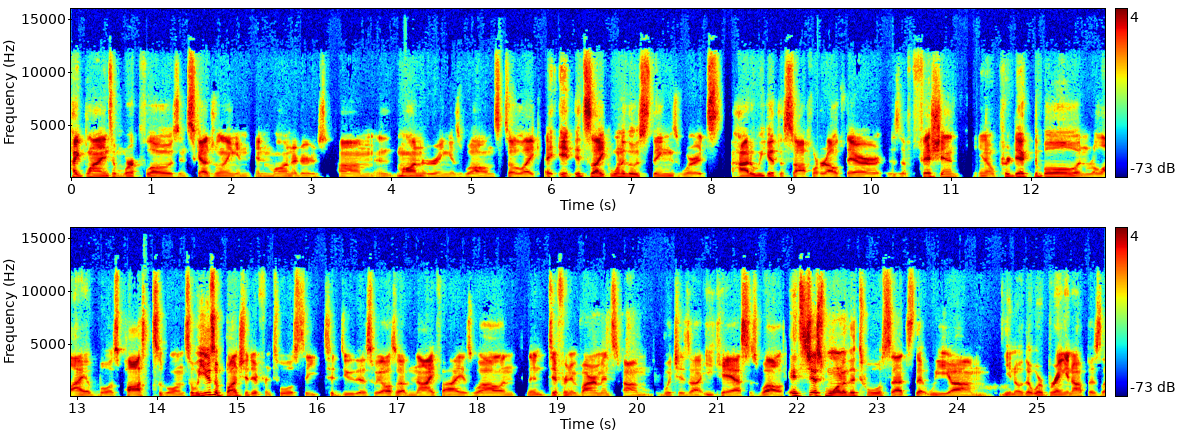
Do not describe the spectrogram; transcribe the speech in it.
pipelines and workflows and scheduling and, and monitors um, and monitoring as well. And so like it, it's like one of those things where it's how do we get the software out there as efficient, you know, predictable and reliable as possible. And so we use a bunch of different tools to, to do this. We also have NiFi as well, and then different environments, um, which is uh, EKS as well. It's just one of the tool sets that we, um, you know, that we're bringing up as like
